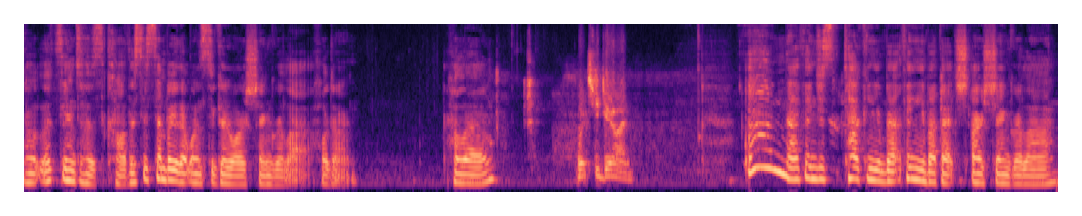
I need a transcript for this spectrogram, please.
oh, let's answer this call. This is somebody that wants to go to our Shangri La. Hold on. Hello? What you doing? Oh, nothing. Just talking about, thinking about that, our Shangri La.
